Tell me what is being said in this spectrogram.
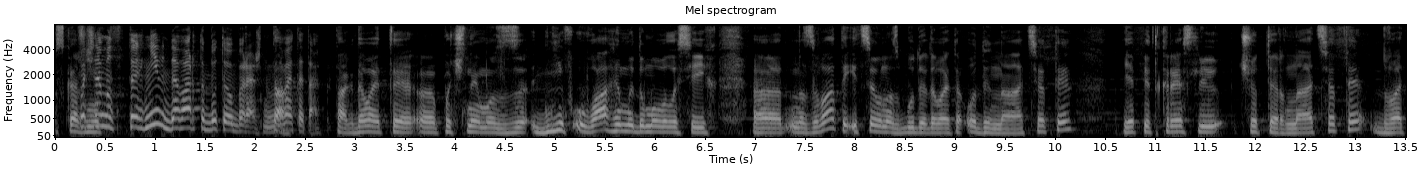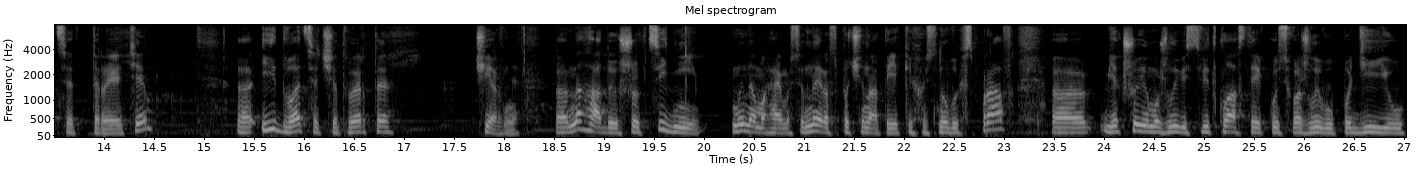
скажемо. Почнемо з тих днів, де варто бути обережним. Давайте так. Так, давайте е, почнемо з днів уваги. Ми домовилися їх е, називати. І це у нас буде давайте 11, я підкреслюю, 14, 23 е, і 24 червня. Нагадую, що в ці дні. Ми намагаємося не розпочинати якихось нових справ. Е, якщо є можливість відкласти якусь важливу подію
